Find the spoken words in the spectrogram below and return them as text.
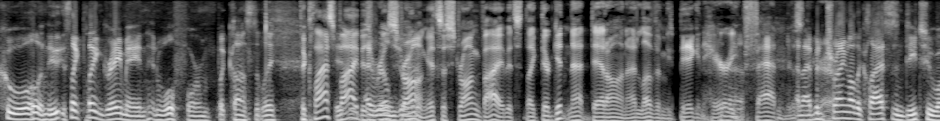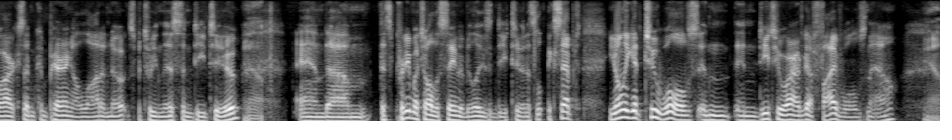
cool, and it's like playing Greymane in wolf form, but constantly. The class It- vibe is I real really strong. it. It's a strong vibe. It's like they're getting that dead on. I love him. He's big and hairy and fat, and, And I've been trying all the classes in D2R because I'm comparing a lot of notes between this and D2. Yeah. and um, it's pretty much all the same abilities in D two. And it's except you only get two wolves in in D two R. I've got five wolves now. Yeah.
